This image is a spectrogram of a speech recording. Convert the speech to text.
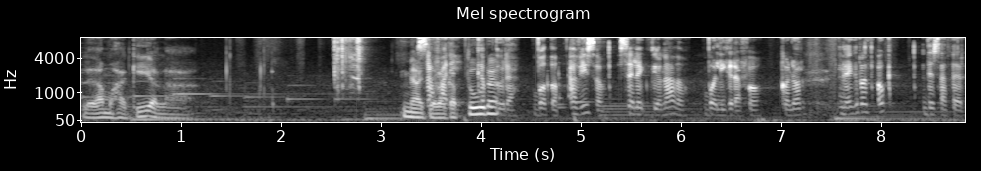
Le damos aquí a la... Me ha hecho la captura. Captura. Botón. Aviso. Seleccionado. Bolígrafo. Color. Negro. Deshacer.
